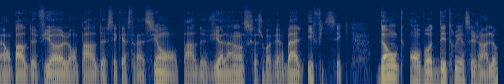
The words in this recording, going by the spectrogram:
Euh, on parle de viol, on parle de séquestration, on parle de violence, que ce soit verbale et physique. Donc, on va détruire ces gens-là.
